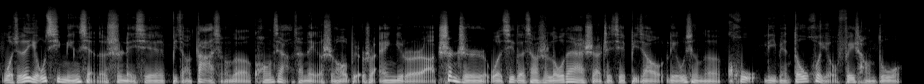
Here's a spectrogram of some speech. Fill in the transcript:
我觉得尤其明显的是那些比较大型的框架，在那个时候，比如说 Angular 啊，甚至我记得像是 Lodash 啊这些比较流行的库里面，都会有非常多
